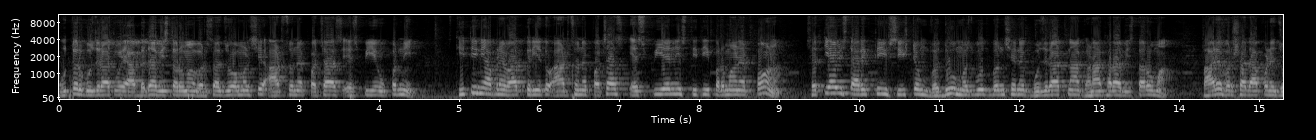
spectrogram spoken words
ઉત્તર ગુજરાત હોય, આ બધા વિસ્તારોમાં વરસાદ જોવા મળશે. આઠસો ને પચાસ એસપીએ ઉપરની સ્થિતિની આપણે વાત કરીએ તો આઠસો ને પચાસ એસપીએની સ્થિતિ પ્રમાણે પણ સત્યાવીસ તારીખથી સિસ્ટમ વધુ મજબૂત બનશે અને ગુજરાતના ઘણા ખરા વિસ્તારોમાં ભારે વરસાદ આપણે જો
